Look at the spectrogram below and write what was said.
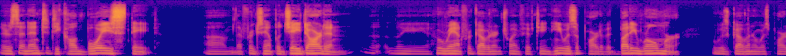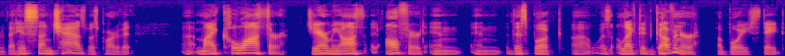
there's an entity called boys state um, that for example jay dardenne the, who ran for governor in 2015 he was a part of it buddy roemer who was governor, was part of that. His son Chas was part of it. Uh, my co-author Jeremy Alford in in this book uh, was elected governor of Boys State.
